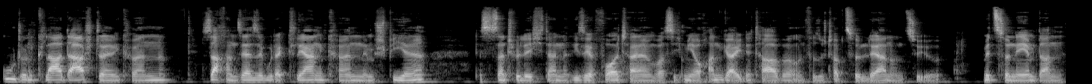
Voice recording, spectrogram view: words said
Gut und klar darstellen können, Sachen sehr, sehr gut erklären können im Spiel. Das ist natürlich dann ein riesiger Vorteil, was ich mir auch angeeignet habe und versucht habe zu lernen und zu, mitzunehmen dann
